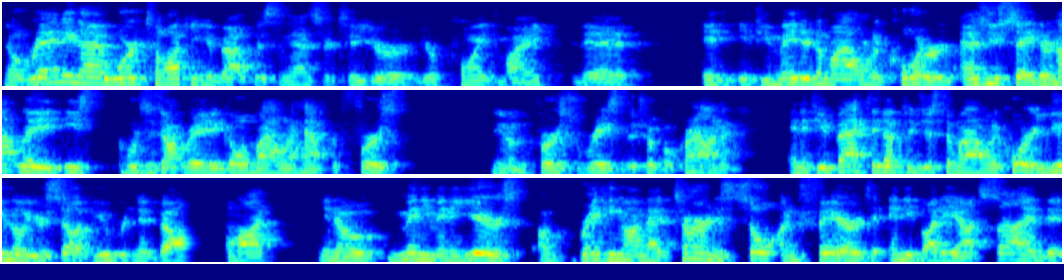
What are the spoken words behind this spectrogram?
no, Randy and I were talking about this in answer to your your point, Mike, that if, if you made it a mile and a quarter, as you say, they're not ready. These horses aren't ready to go a mile and a half the first, you know, the first race of the Triple Crown. And if you backed it up to just a mile and a quarter, you know yourself, you've ridden at Belmont, you know, many, many years of breaking on that turn is so unfair to anybody outside that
